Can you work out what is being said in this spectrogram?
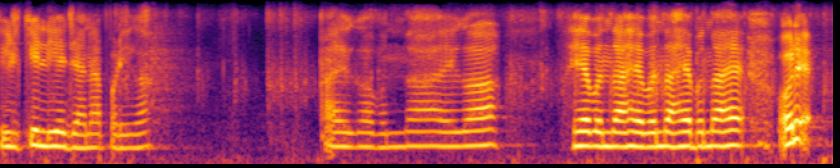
किल के लिए जाना पड़ेगा। आएगा बंदा, आएगा। है बंदा है बंदा है बंदा, है। अरे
